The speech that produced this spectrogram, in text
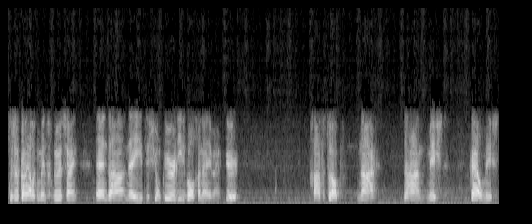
Dus dat kan elk moment gebeurd zijn. En de, nee, het is John Keur die de bal gaat nemen. Keur. Gaat vertrap naar De Haan mist. Keil mist.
